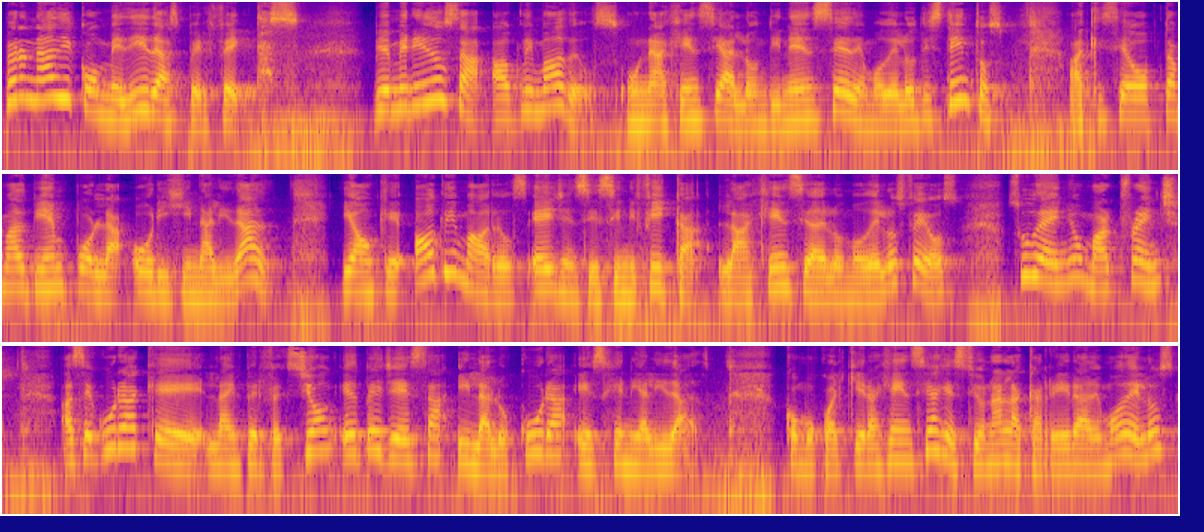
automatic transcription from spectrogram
pero nadie con medidas perfectas. Bienvenidos a Ugly Models, una agencia londinense de modelos distintos. Aquí se opta más bien por la originalidad. Y aunque Ugly Models Agency significa la agencia de los modelos feos, su dueño, Mark French, asegura que la imperfección es belleza y la locura es genialidad. Como cualquier agencia, gestionan la carrera de modelos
